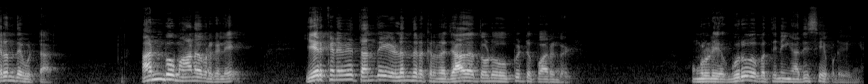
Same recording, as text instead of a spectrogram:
இறந்து விட்டார். அன்பு மாணவர்களே ஏற்கனவே தந்தை இழந்திருக்கிற ஜாதகத்தோடு ஒப்பிட்டு பாருங்கள். உங்களுடைய குருவை பற்றி நீங்கள் அதிசயப்படுவீங்க.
